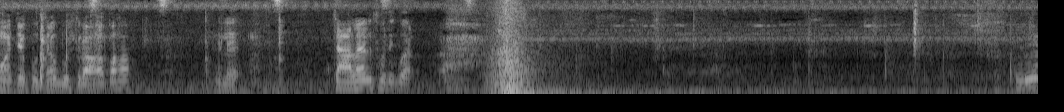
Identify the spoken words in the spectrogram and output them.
હોંચે કૂતરા બૂતરા આવે પાછા એટલે ચાલે ને થોડીક વાર. એટલે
